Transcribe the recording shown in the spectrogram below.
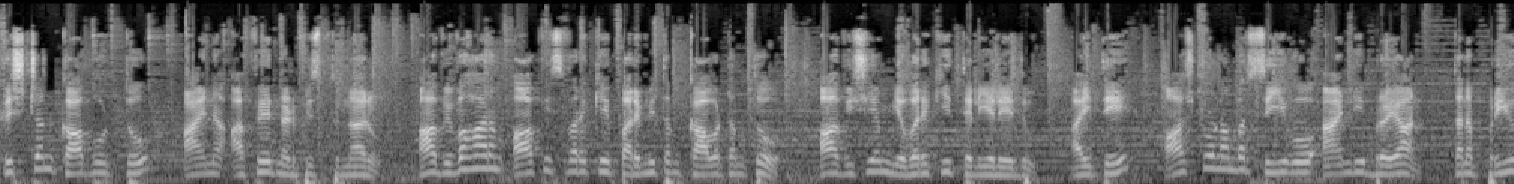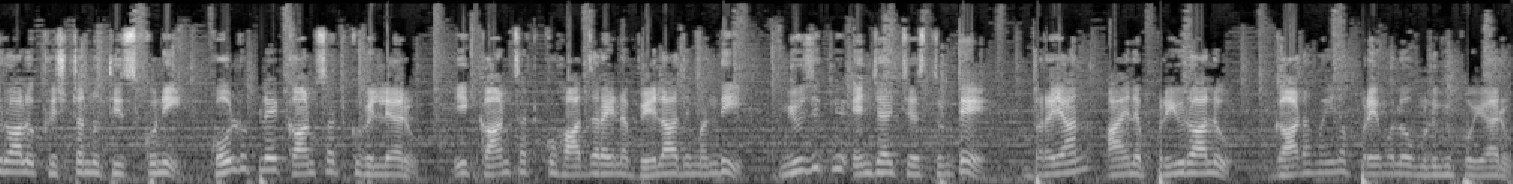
క్రిస్టన్ కాబోట్తో ఆయన అఫేర్ నడిపిస్తున్నారు. ఆ వ్యవహారం ఆఫీస్ వరకే పరిమితం కావటంతో ఆ విషయం ఎవరికీ తెలియలేదు. అయితే ఆస్ట్రోనమర్ సీఈఓ యాండీ బ్రయాన్ తన ప్రియురాలు క్రిస్టన్ను తీసుకుని కోల్డ్ ప్లే కాన్సర్ట్కు వెళ్ళారు ఈ కాన్సర్ట్కు హాజరైన వేలాది మంది మ్యూజిక్ను ఎంజాయ్ చేస్తుంటే బ్రయాన్ ఆయన ప్రియురాలు గాఢమైన ప్రేమలో మునిగిపోయారు.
